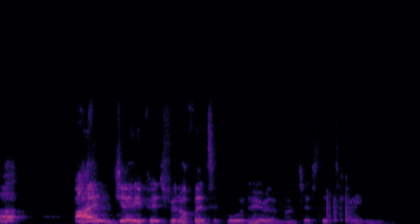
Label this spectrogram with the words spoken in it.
uh, I'm Jay Pitchford, offensive coordinator of the Manchester Titans.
